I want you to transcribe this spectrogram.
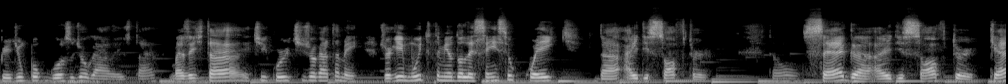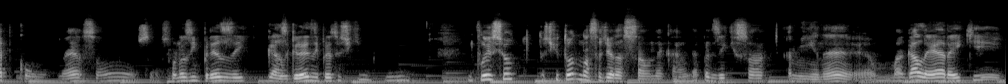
perdi um pouco o gosto de jogar, mas, tá? mas a gente, tá, a gente curte jogar também. Joguei muito também adolescência o Quake, da ID Software. Então, Sega, ID Software, Capcom, né, são, são, foram as empresas aí, as grandes empresas, acho que influenciou acho que toda a nossa geração, né, cara? Não dá pra dizer que só a minha, né? É uma galera aí que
